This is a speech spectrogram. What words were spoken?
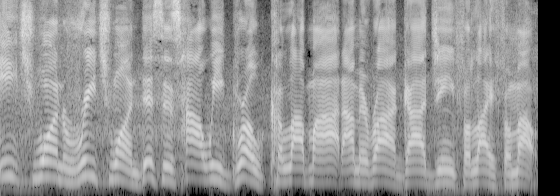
Each one reach one. This is how we grow. Kali Ma'at Amun God Gene for life. I'm out.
